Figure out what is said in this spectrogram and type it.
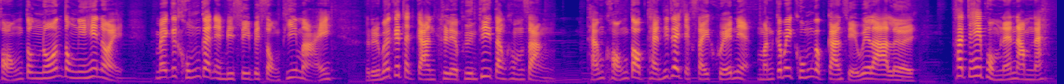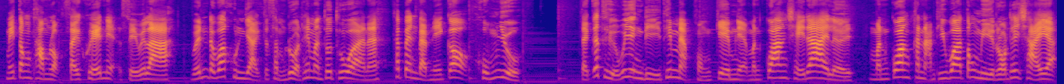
ของตรงโน้นตรงนี้ให้หน่อย ไม่ก็คุ้มกัน NPC ไปส่งที่หมาย หรือไม่ก็จัดการเคลียร์พื้นที่ตามคำสั่ง แถมของตอบแทนที่ได้จากไซเควสเนี่ยมันก็ไม่คุ้มกับการเสียเวลาเลย ถ้าจะให้ผมแนะนำนะ ไม่ต้องทำหรอกไซเควสเนี่ยเสียเวลา เว้นแต่ว่าคุณอยากจะสำรวจให้มันทั่วๆนะ ถ้าเป็นแบบนี้ก็คุ้มอยู่ แต่ก็ถือว่ายังดีที่แมปของเกมเนี่ยมันกว้างใช้ได้เลย มันกว้างขนาดที่ว่าต้องมีรถให้ใช้อะ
